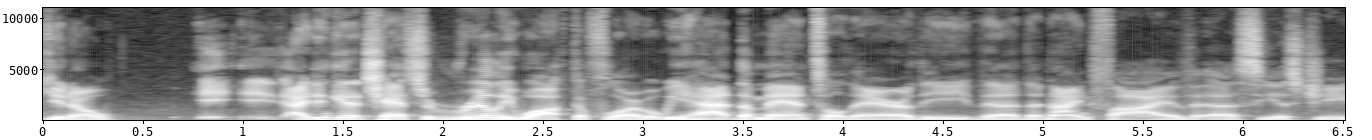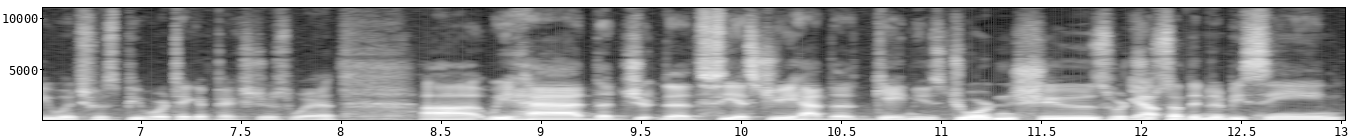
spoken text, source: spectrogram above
you know. it- it- I didn't get a chance to really walk the floor, but we had the mantle there, the the the nine five uh, CSG, which was people were taking pictures with. Uh, we had the the CSG had the game used Jordan shoes, which Yep. was something to be seen.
